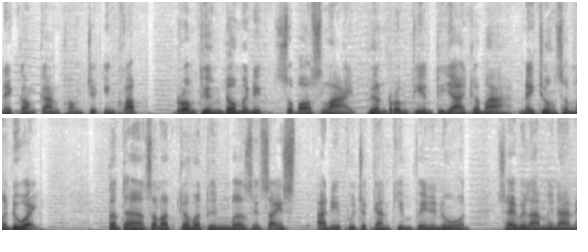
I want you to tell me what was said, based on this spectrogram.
ในกองกลางของเจอร์กิงคลับรวมถึงโดมินิกโซบอสไลด์เพื่อนร่วมทีมที่ย้ายเข้ามาในช่วงซัมเมอร์ด้วย ตั้งแต่สลัดเข้ามาถึงเมอร์ซีไซส์อดีตผู้จัดการทีมเฟยนูดใช้เวลาไม่นานใน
